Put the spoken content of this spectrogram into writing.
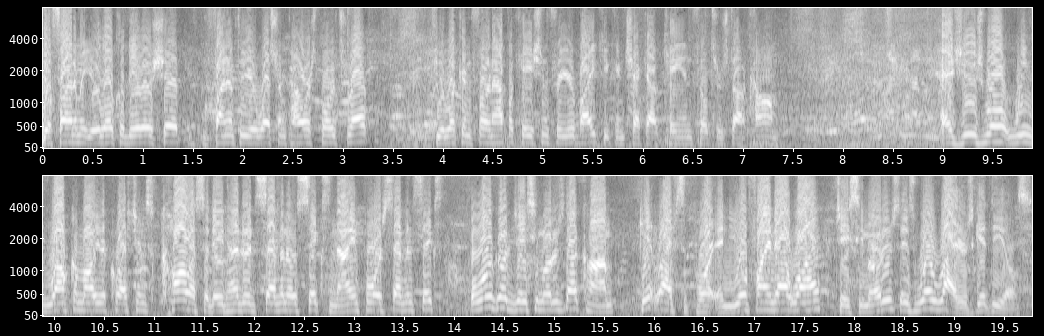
You'll find them at your local dealership. You find them through your Western Power Sports rep. If you're looking for an application for your bike, you can check out knfilters.com. As usual, we welcome all your questions. Call us at 800-706-9476 or go to jcmotors.com, get life support, and you'll find out why JC Motors is where riders get deals.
